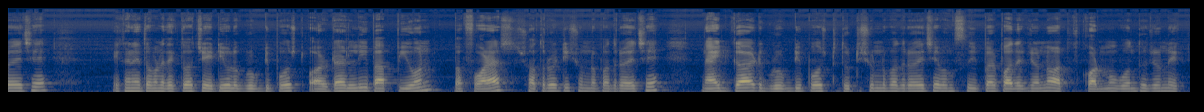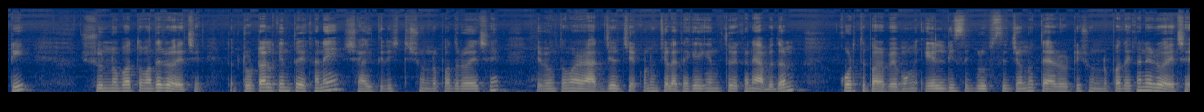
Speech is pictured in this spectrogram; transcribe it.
রয়েছে। এখানে তোমরা দেখতে পাচ্ছ, এটি হলো গ্রুপ ডি পোস্ট অর্ডারলি বা পিওন বা ফরাস সতেরোটি শূন্যপদ রয়েছে। Night guard group D post দুটি শূন্যপদ রয়েছে এবং সুইপার পদের জন্য অর্থাৎ কর্মবন্ধুর জন্য একটি শূন্যপদ তোমাদের রয়েছে। তো টোটাল কিন্তু এখানে সাঁত্রিশটি শূন্যপদ রয়েছে এবং তোমার রাজ্যের যে কোনো জেলা থেকে কিন্তু এখানে আবেদন করতে পারবে এবং এলডিসি গ্রুপসির জন্য তেরোটি শূন্যপদ এখানে রয়েছে।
